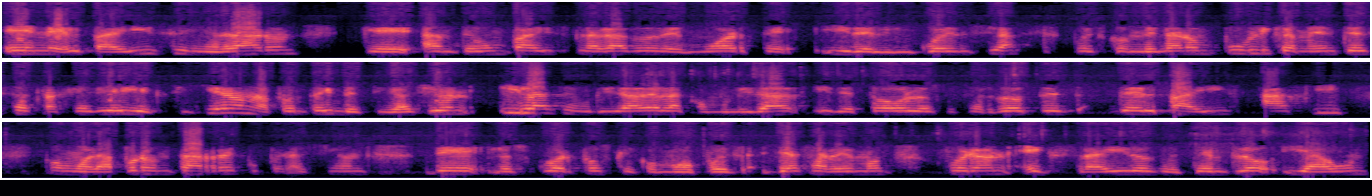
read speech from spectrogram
en el país. Señalaron que ante un país plagado de muerte y delincuencia, pues condenaron públicamente esta tragedia y exigieron la pronta investigación y la seguridad de la comunidad y de todos los sacerdotes del país, así como la pronta recuperación de los cuerpos que como pues ya sabemos fueron extraídos del templo y aún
